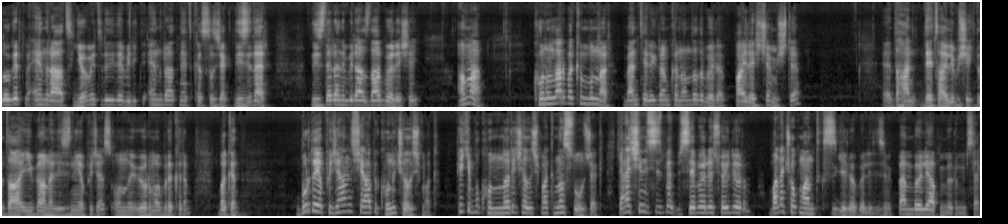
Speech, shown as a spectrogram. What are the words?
Logaritma en rahat, geometri ile birlikte en rahat net kasılacak. Diziler. Diziler hani biraz daha böyle şey. Ama konular bakın bunlar. Ben Telegram kanalında da böyle paylaşacağım işte. Ee, Daha detaylı bir şekilde daha iyi bir analizini yapacağız. Onu yoruma bırakırım. Bakın. Burada yapacağınız şey abi konu çalışmak. Peki bu konuları çalışmak nasıl olacak? Yani şimdi siz, size böyle söylüyorum. Bana çok mantıksız geliyor böyle dizmek. Ben böyle yapmıyorum misal.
